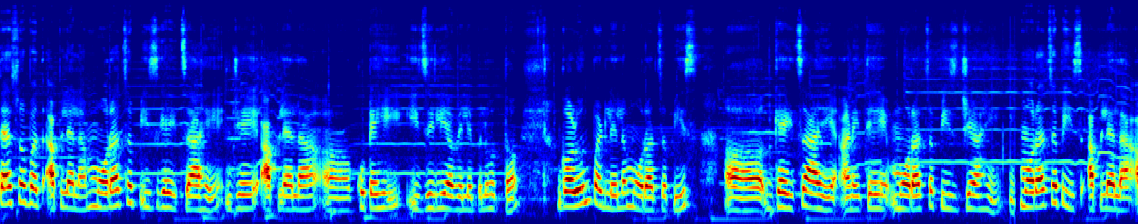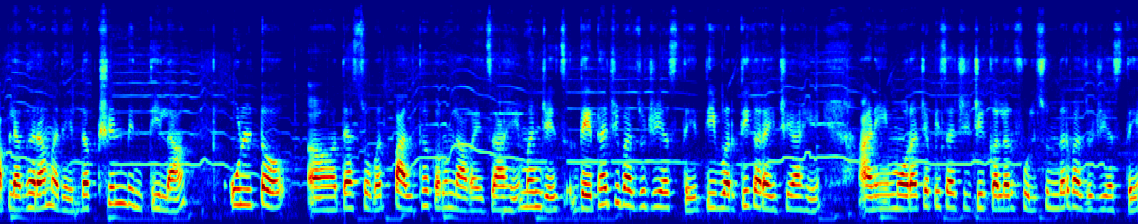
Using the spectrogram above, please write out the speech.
त्यासोबत आपल्याला मोराचं पीस घ्यायचं आहे जे आपल्याला कुठेही इझिली अवेलेबल होतं. गळून पडलेलं मोराचं पीस घ्यायचं आहे आणि ते मोराचं पीस जे आहे मोराचं पीस आपल्याला आपल्या घरामध्ये दक्षिण भिंतीला उलटं त्यासोबत पालथं करून लावायचं आहे. म्हणजेच देठाची बाजू जी असते ती वरती करायची आहे आणि मोराच्या पिसाची जी कलरफुल सुंदर बाजू जी असते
